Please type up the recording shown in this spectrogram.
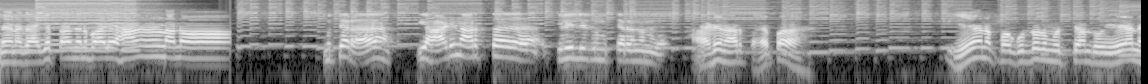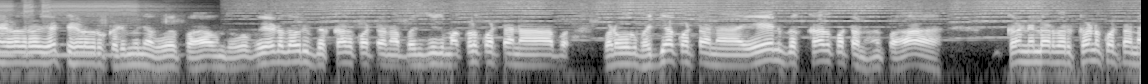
ನಿನಗಾಗಿ ತಂದಿನ ಬಾಳೆ ಹಣ್ಣನೋ. ಮುತ್ಯಾರ ಈ ಹಾಡಿನ ಅರ್ಥ ತಿಳಿಲಿಲ್ಲ ಮುತ್ಯಾರ ನನಗೆ. ಹಾಡಿನ ಅರ್ಥ ಅಪ್ಪ. ಏನಪ್ಪ ಗುಡ್ಡದ ಮುತ್ಯಂದು ಏನ್ ಹೇಳಿದ್ರು ಎಷ್ಟು ಹೇಳಿದ್ರು ಕಡಿಮೆನೇ ಅಪ್ಪ. ಒಂದು ಬೇಡದವ್ರಿಗೆ ಬೇಕಾದ ಕೊಟ್ಟಾನ ಬಂಜಿಗೆ ಮಕ್ಕಳು ಕೊಟ್ಟಾನ ಬಡವಾಗ ಭಜ್ಯ ಕೊಟ್ಟಾನ ಏನ್ ಬೇಕಾದ ಕೊಟ್ಟಾನಪ್ಪ ಕಣ್ಣಿಲ್ಲಾರ್ದವ್ರಿಗೆ ಕಣ್ಣು ಕೊಟ್ಟಾನ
